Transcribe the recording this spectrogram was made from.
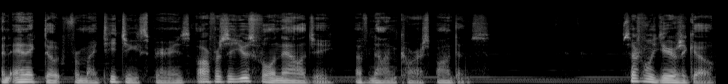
An anecdote from my teaching experience offers a useful analogy of non correspondence. Several years ago,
